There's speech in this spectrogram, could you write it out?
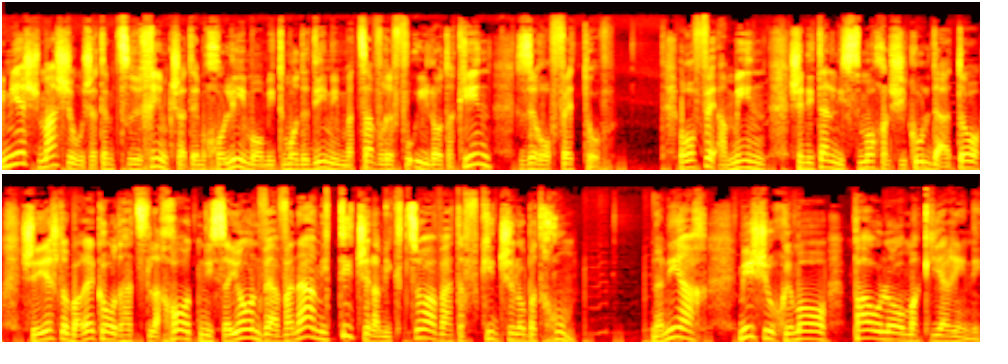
אם יש משהו שאתם צריכים כשאתם חולים או מתמודדים עם מצב רפואי לא תקין, זה רופא טוב. רופא אמין, שניתן לסמוך על שיקול דעתו, שיש לו ברקורד הצלחות, ניסיון והבנה אמיתית של המקצוע והתפקיד שלו בתחום. נניח מישהו כמו פאולו מקיאריני.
